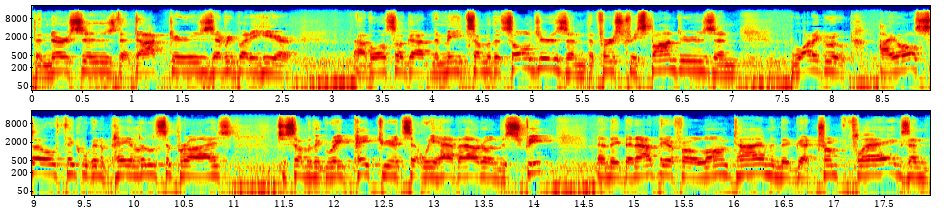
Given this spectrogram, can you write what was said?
the nurses, the doctors, everybody here. I've also gotten to meet some of the soldiers and the first responders, and what a group. I also think we're going to pay a little surprise to some of the great patriots that we have out on the street, and they've been out there for a long time, and they've got Trump flags, and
